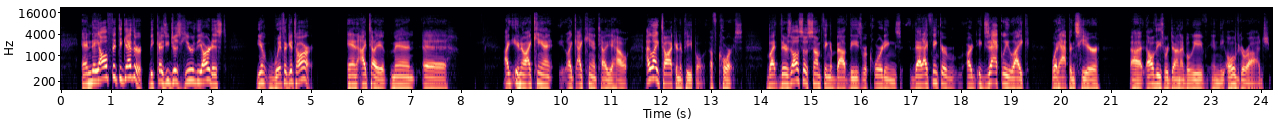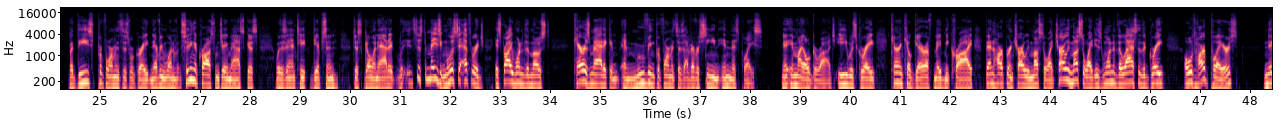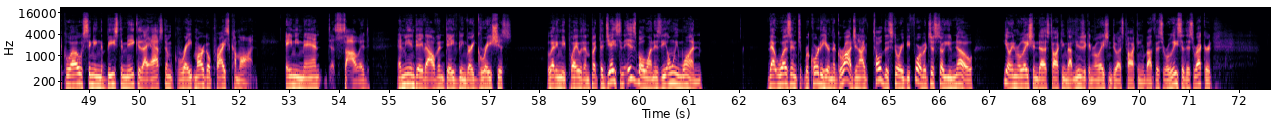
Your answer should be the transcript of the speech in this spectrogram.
and they all fit together because you just hear the artist, you know, with a guitar. And I tell you, man, uh, I you know I can't like I can't tell you how I like talking to people, of course, but there's also something about these recordings that I think are are exactly like what happens here uh, all these were done, I believe, in the old garage. But these performances were great, and every one of them, sitting across from J Mascis with his antique Gibson, just going at it. It's just amazing. Melissa Etheridge is probably one of the most charismatic and, and moving performances I've ever seen in this place. In my old garage. E was great. Karen Kilgariff made me cry. Ben Harper and Charlie Musselwhite. Charlie Musselwhite is one of the last of the great old harp players Nick Lowe singing The Beast in Me because I asked him. Great. Margo Price, come on. Aimee Mann, solid. And me and Dave Alvin, Dave being very gracious, letting me play with him. But the Jason Isbell one is the only one that wasn't recorded here in the garage. And I've told this story before, but just so you know, you know, in relation to us talking about music, in relation to us talking about this release of this record,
